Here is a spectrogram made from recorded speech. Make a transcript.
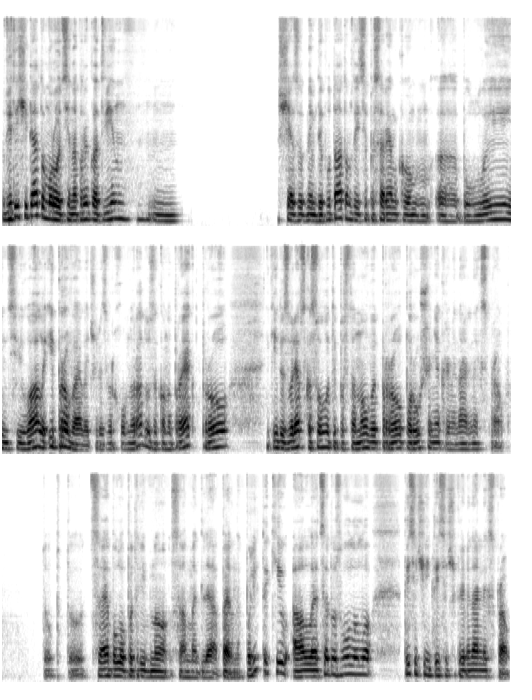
У 2005 році, наприклад, він ще з одним депутатом, здається, Писаренком, е, були ініціювали і провели через Верховну Раду законопроект, про який дозволяв скасовувати постанови про порушення кримінальних справ. Тобто це було потрібно саме для певних політиків, але це дозволило тисячі і тисячі кримінальних справ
